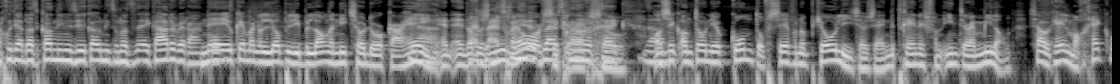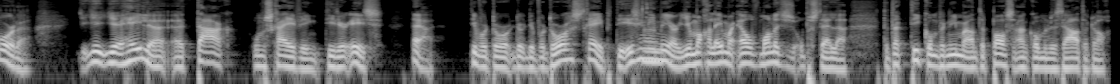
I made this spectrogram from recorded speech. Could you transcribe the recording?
Maar goed, ja, dat kan die natuurlijk ook niet, omdat het EK er weer aankomt. Nee, oké, maar dan lopen die belangen niet zo door elkaar heen. Ja, en, en dat is nu wel hartstikke heel gek. Ja. Als ik Antonio Conte of Stefano Pioli zou zijn, de trainers van Inter en Milan, zou ik helemaal gek worden. Je, je, hele eh, taakomschrijving die er is, nou ja, die wordt, door, die wordt doorgestreept. Die is er Ja. niet meer. Je mag alleen maar elf mannetjes opstellen. De tactiek komt er niet meer aan te pas aankomende zaterdag.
